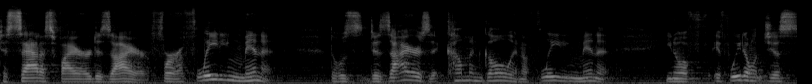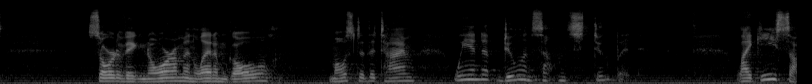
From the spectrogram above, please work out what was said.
to satisfy our desire for a fleeting minute. Those desires that come and go in a fleeting minute. You know, if, if we don't just sort of ignore them and let them go most of the time, we end up doing something stupid. Like Esau.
